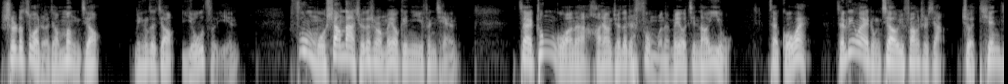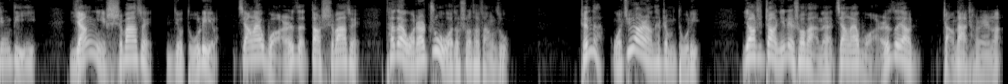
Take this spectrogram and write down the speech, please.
诗的作者叫孟郊，名字叫游子吟。父母上大学的时候没有给你一分钱，在中国呢，好像觉得这父母呢没有尽到义务。在国外，在另外一种教育方式下，这天经地义。养你十八岁你就独立了，将来我儿子到十八岁，他在我这儿住，我都收他房租。真的，我就要让他这么独立。要是照您这说法呢，将来我儿子要长大成人了，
